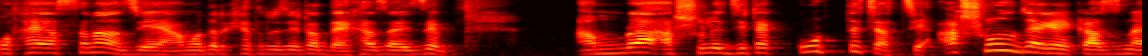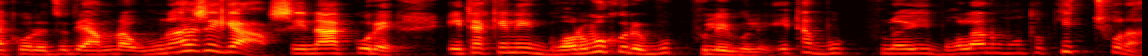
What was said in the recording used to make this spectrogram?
কথায় আছে না, যে আমাদের ক্ষেত্রে যেটা দেখা যায় যে আমরা আসলে যেটা করতে চাচ্ছি, আসল জায়গায় কাজ না করে যদি আমরা উনআশিকে আশি না করে এটাকে নিয়ে গর্ব করে বুক ফুলে বলি, এটা বুক ফুলাই বলার মতো কিচ্ছু না।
